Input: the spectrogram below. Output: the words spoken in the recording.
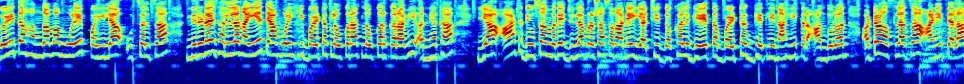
गळीत हंगामामुळे पहिल्या उचलचा निर्णय झालेला नाहीये. त्यामुळे ही बैठक लवकरात लवकर करावी अन्यथा या आठ दिवसांमध्ये जिल्हा प्रशासनाने याची दखल घेत बैठक घेतली नाही तर आंदोलन अटळ असल्याचा आणि त्याला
